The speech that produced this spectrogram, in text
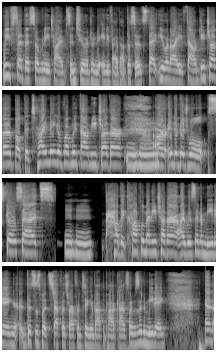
we've said this so many times in 285 episodes that you and I found each other, both the timing of when we found each other, mm-hmm. our individual skill sets, mm-hmm. How they complement each other. I was in a meeting. This is what Steph was referencing about the podcast. I was in a meeting, and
